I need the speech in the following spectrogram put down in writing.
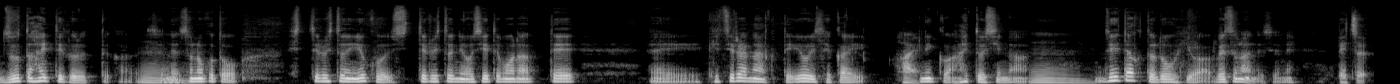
ずっと入ってくるってかですね、うん、そのことを知ってる人に、よく知ってる人に教えてもらって、えー、ケチらなくて良い世界に入ってほしいな、はいうん、贅沢と浪費は別なんですよね。別。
